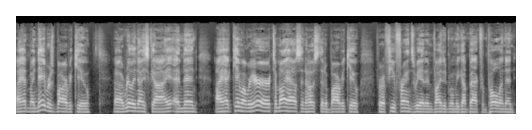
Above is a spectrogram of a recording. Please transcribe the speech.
I had my neighbor's barbecue, a really nice guy, and then I had came over here to my house and hosted a barbecue for a few friends we had invited when we got back from Poland. And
